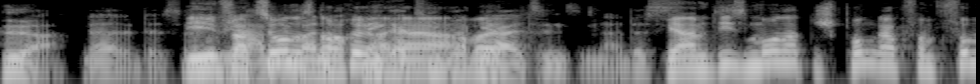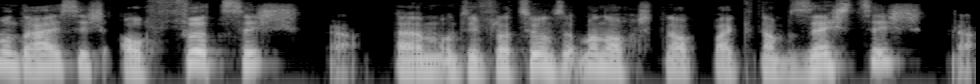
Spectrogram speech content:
höher. Ne? Das, die Inflation ist noch, noch höher. Ja, aber Realzinsen, ne? wir haben diesen Monat einen Sprung gehabt von 35 auf 40 ja. ähm, und die Inflation ist immer noch, ich glaube, bei knapp 60. Ja.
